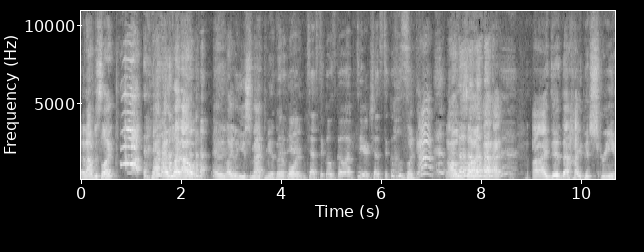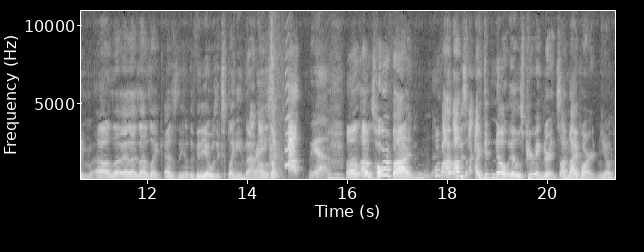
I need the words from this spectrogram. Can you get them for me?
and I'm just like "Ah!" I, I let out, and then I think you smacked me at that Did point. testicles go up to your chesticles? Like ah! I was just like I. I I did that high pitched scream. Uh, as I was like, as you know, the video was explaining that. I was like, "Ah!" yeah. uh, I was horrified. horrified. I, was, I didn't know. It was pure ignorance on my part. You know,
